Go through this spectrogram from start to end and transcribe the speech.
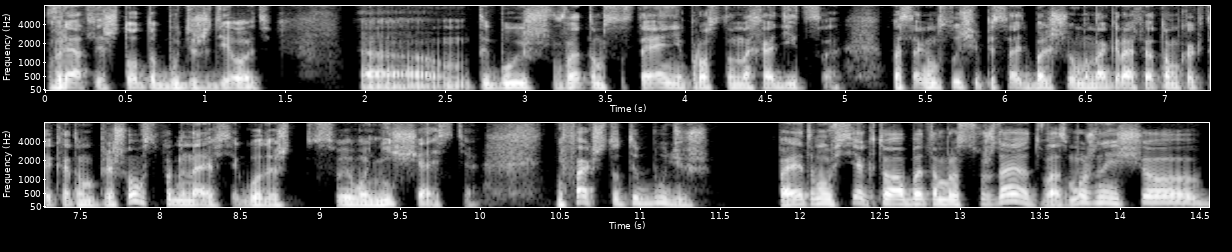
вряд ли что-то будешь делать. Эм, Ты будешь в этом состоянии просто находиться. Во всяком случае, писать большую монографию о том, как ты к этому пришел, вспоминая все годы своего несчастья. Не факт, что ты будешь. Поэтому все, кто об этом рассуждают, возможно, еще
